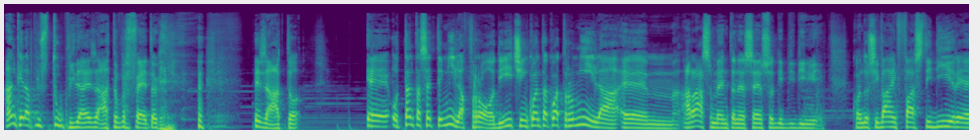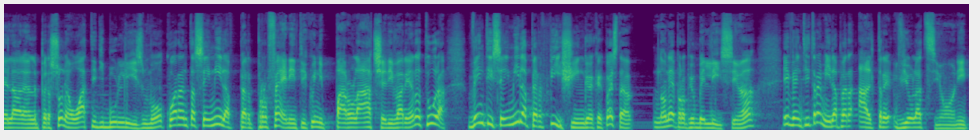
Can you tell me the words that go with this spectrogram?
anche la più stupida, esatto, perfetto. esatto. Eh, 87.000 frodi, 54.000 ehm, harassment nel senso di, di, di, quando si va a infastidire la, la, persona o atti di bullismo, 46.000 per profanity, quindi parolacce di varia natura, 26.000 per phishing, che questa non è proprio bellissima, e 23.000 per altre violazioni.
